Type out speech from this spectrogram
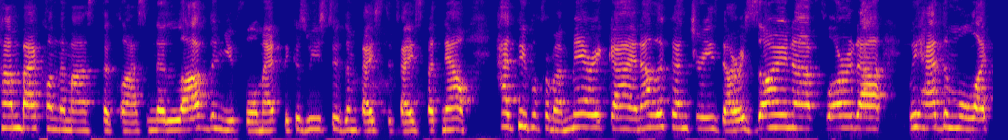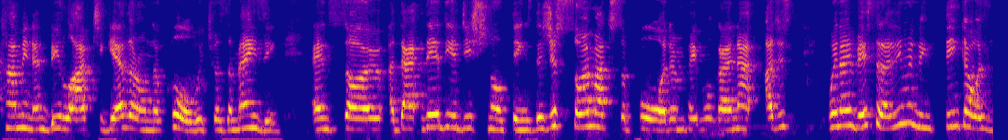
come back on the masterclass and they love the new format because we used to do them face to face but now had people from america and other countries arizona florida we had them all like come in and be live together on the call which was amazing. And so uh, that they're the additional things. There's just so much support and people going, nah i just when I invested, I didn't even think I was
